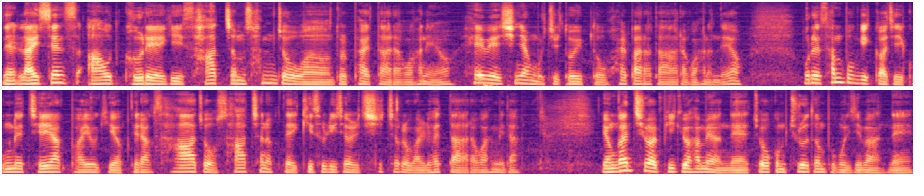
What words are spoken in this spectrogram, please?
네, 라이센스 아웃 거래액이 4.3조 원 돌파했다라고 하네요. 해외 신약 물질 도입도 활발하다라고 하는데요. 올해 3분기까지 국내 제약 바이오 기업 대략 4조 4천억 대 기술 이전 실적을 완료했다라고 합니다. 연간치와 비교하면 네, 조금 줄어든 부분이지만 네,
